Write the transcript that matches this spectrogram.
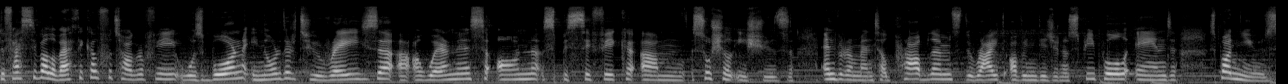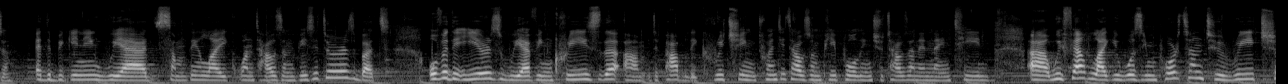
The Festival of Ethical Photography was born in order to raise uh, awareness on specific um, social issues, environmental problems, the right of indigenous people and spot news. At the beginning we had something like 1,000 visitors, but over the years we have increased um, the public, reaching 20,000 people in 2019. Uh, we felt like it was important to reach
